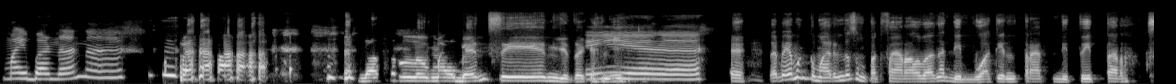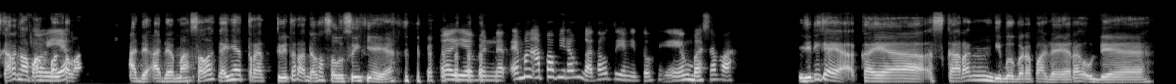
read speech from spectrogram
my banana. nggak perlu mau bensin gitu kan. iya. Tapi emang kemarin tuh sempat viral banget dibuatin thread di Twitter. Sekarang nggak apa-apa Oh, iya? kalau ada ada masalah kayaknya thread Twitter adalah solusinya ya. Oh iya benar. Emang apa Mira nggak tahu tuh yang itu. Yang bahas apa? Jadi kayak kayak sekarang di beberapa daerah udah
